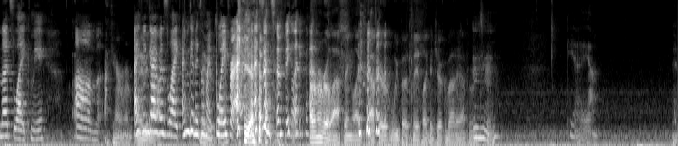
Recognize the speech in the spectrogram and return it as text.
that's like me. Um, I can't remember. I Maybe think I was like, I'm gonna tell Maybe my boyfriend. Yeah. I said something like that. I remember laughing like after we both made like a joke about it afterwards. Mhm. Yeah, yeah. but,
